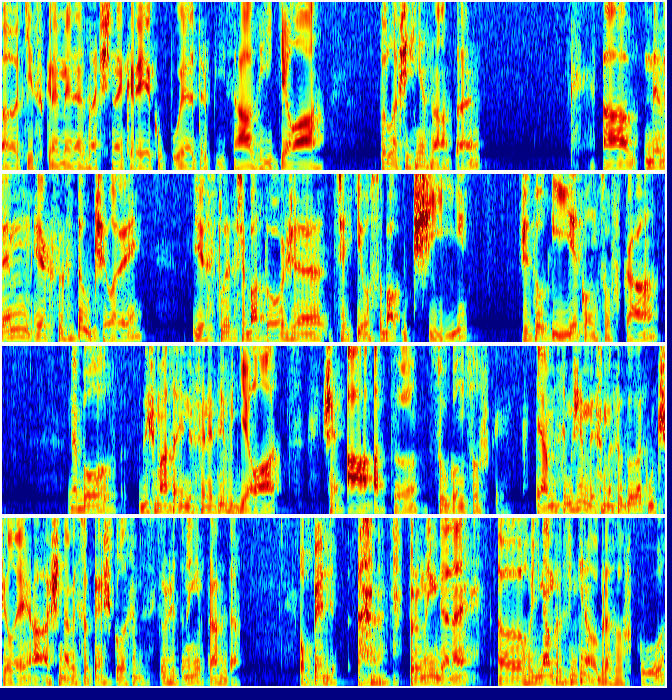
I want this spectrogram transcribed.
eh, tiskne, mine, začne, kryje, kupuje, trpí, sází, dělá. Tohle všichni znáte. A nevím, jak jste si to učili, jestli třeba to, že třetí osoba učí, že to i je koncovka, nebo když máte infinitiv dělat, že a a t jsou koncovky. Já myslím, že my jsme se to tak učili a až na vysoké škole jsem zjistil, že to není pravda. Opět, promiň Dane, uh, hodí nám prosím tě na obrazovku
